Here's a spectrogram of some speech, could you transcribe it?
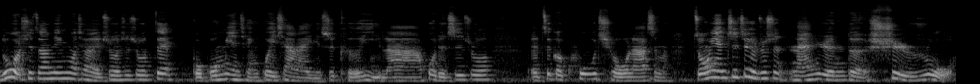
如果是张金墨小姐说的是说在狗狗面前跪下来也是可以啦，或者是说呃这个哭求啦什么，总而言之，这个就是男人的示弱。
